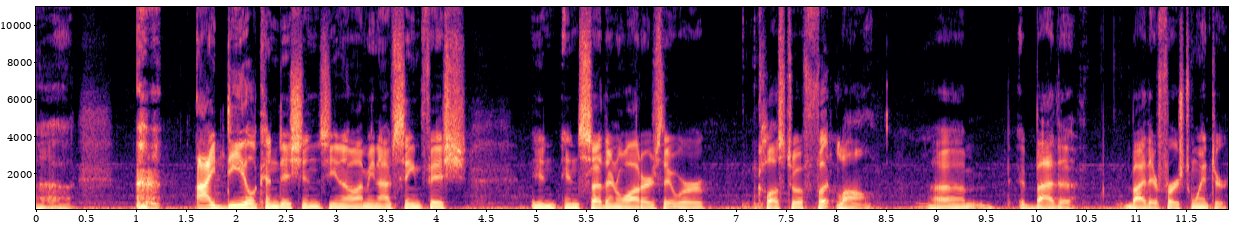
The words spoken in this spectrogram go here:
uh, ideal conditions. You know, I mean, I've seen fish in in southern waters that were close to a foot long um, by the by their first winter.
